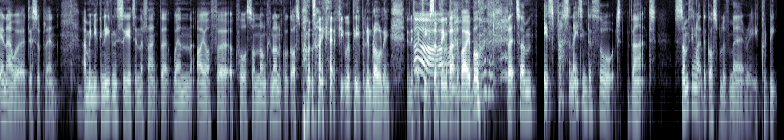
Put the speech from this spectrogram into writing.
in our discipline. I mean, you can even see it in the fact that when I offer a course on non canonical Gospels, I get fewer people enrolling than if I teach something about the Bible. but um, it's fascinating the thought that something like the Gospel of Mary could be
